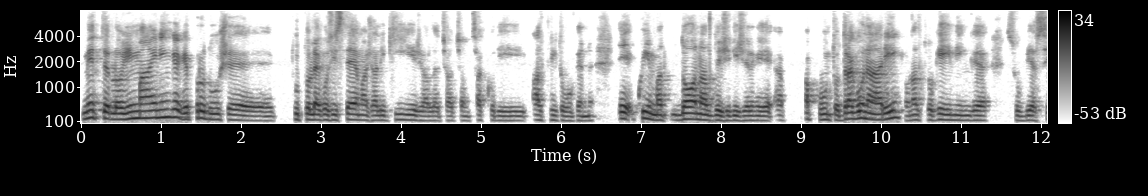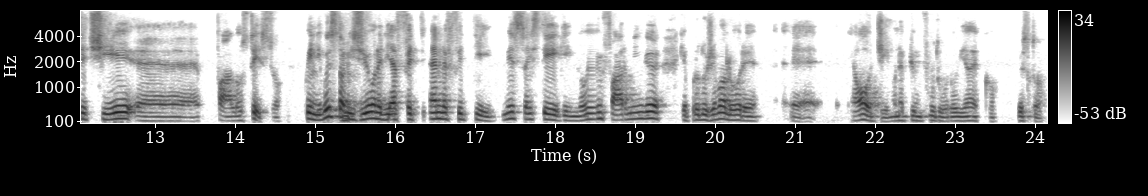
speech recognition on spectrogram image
metterlo in mining che produce tutto l'ecosistema, c'ha le key, c'ha, c'ha, c'ha, un sacco di altri token. E qui Donald ci dice che appunto Dragonari, un altro gaming su BSC, eh, fa lo stesso. Quindi questa mm. visione di FT, NFT messa in staking o in farming che produce valore è, è oggi, non è più un futuro, via, ecco, questo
